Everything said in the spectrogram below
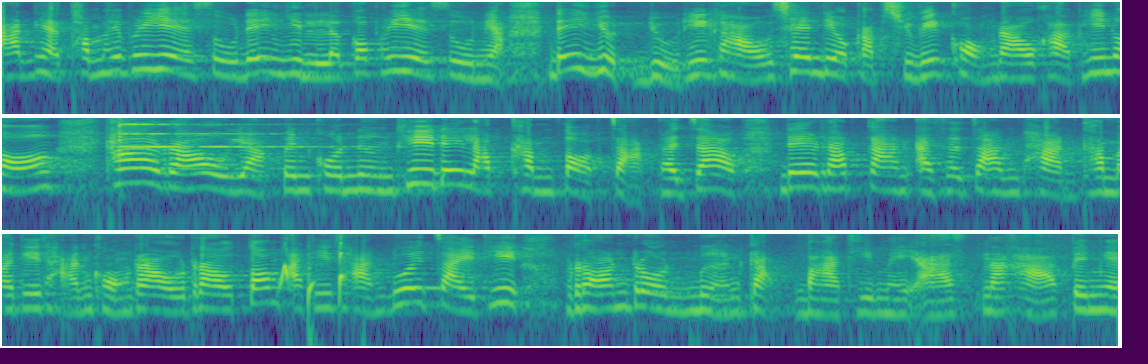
อัสเนี่ยทำให้พระเยซูได้ยินแล้วก็พระเยซูเนี่ยได้หยุดอยู่ที่เขา เช่นเดียวกับชีวิตของเราค่ะ พี่น้องถ้าเราอยากเป็นคนหนึ่งที่ได้รับคำตอบจากพระเจ้า ได้รับการอัศจรรย์ผ่านคำอธิษฐานของเรา เราต้องอธิษฐานด้วยใจที่ร้อนรนเหมือนกับบาทิเมอัสนะคะ เป็นไง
